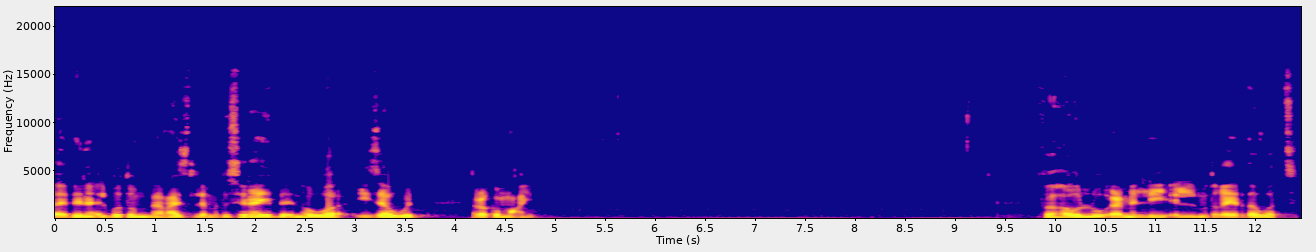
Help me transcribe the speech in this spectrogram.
طيب هنا ال button لما عايز لما أدوس هنا يبدأ إن هو يزود رقم معين. فهقول له اعمل لي المتغير دوت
